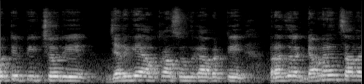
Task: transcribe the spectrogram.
ఓటీపీ చోరీ జరిగే అవకాశం ఉంది కాబట్టి ప్రజలు గమనించాలని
